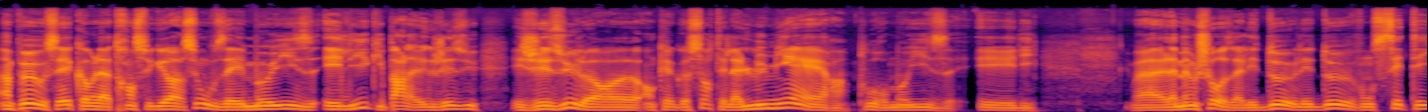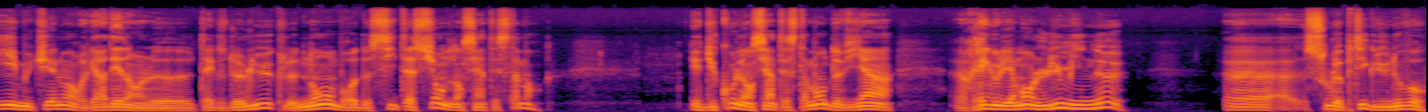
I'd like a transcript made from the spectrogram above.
Un peu, vous savez, comme la transfiguration, vous avez Moïse et Élie qui parlent avec Jésus. Et Jésus, leur, euh, en quelque sorte, est la lumière pour Moïse et Élie. Voilà, la même chose, hein, les deux, les deux vont s'étayer mutuellement. Regardez dans le texte de Luc le nombre de citations de l'Ancien Testament. Et du coup, l'Ancien Testament devient régulièrement lumineux euh, sous l'optique du Nouveau.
